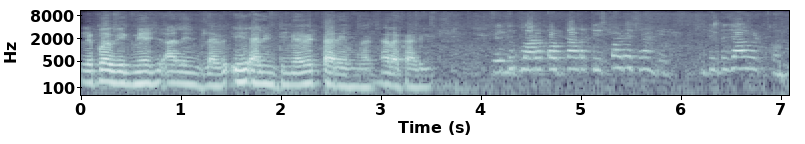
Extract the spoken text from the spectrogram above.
లేకపోతే విఘ్నేష్ వాళ్ళ ఇంట్లో ఈ- వాళ్ళ ఇంటి మీద పెట్టాలి ఏం కాదు అలా కాడికి. ఎందుకు మర కొట్టాక తీసి పడేసినట్టు ఇంత జాగ్రత్త పెట్టుకోండి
